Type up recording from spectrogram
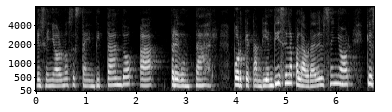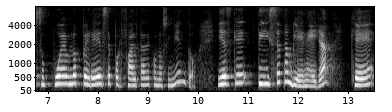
El Señor nos está invitando a preguntar, porque también dice la palabra del Señor que su pueblo perece por falta de conocimiento. Y es que dice también ella que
